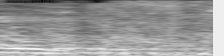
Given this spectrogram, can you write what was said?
Ace.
